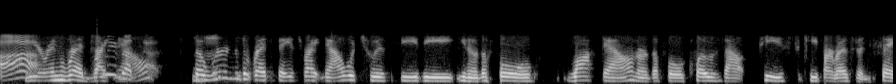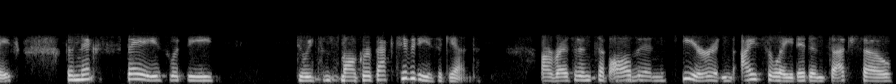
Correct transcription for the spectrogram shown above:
Ah, we're in red right now. So mm-hmm. we're in the red phase right now, which would be the you know the full lockdown or the full closed out piece to keep our residents safe. The next phase would be doing some small group activities again. Our residents have all mm-hmm. been here and isolated and such, so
